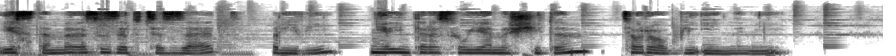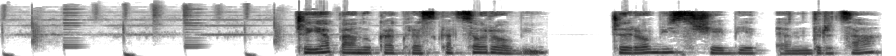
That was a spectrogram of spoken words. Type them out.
jestem SZCZ, Livi, nie interesujemy się tym, co robi inni. Czy ja panuka kreska co robi? Czy robi z siebie endrca,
